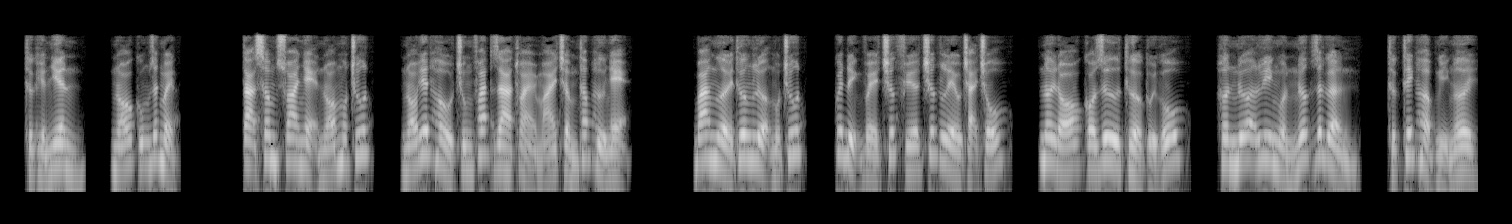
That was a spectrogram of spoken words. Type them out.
thực hiển nhiên, nó cũng rất mệt. Tạ sâm xoa nhẹ nó một chút, nó hết hầu trung phát ra thoải mái trầm thấp hừ nhẹ. Ba người thương lượng một chút, quyết định về trước phía trước lều trại chỗ, nơi đó có dư thừa củi gỗ, hơn nữa ly nguồn nước rất gần, thực thích hợp nghỉ ngơi.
